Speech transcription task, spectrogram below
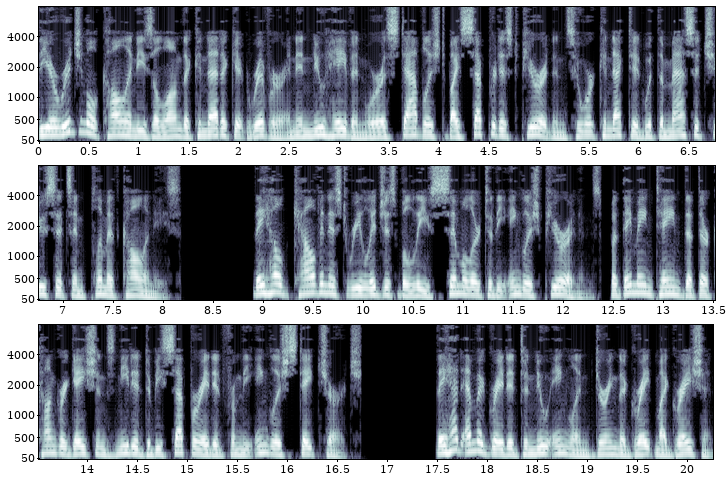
The original colonies along the Connecticut River and in New Haven were established by separatist Puritans who were connected with the Massachusetts and Plymouth colonies. They held Calvinist religious beliefs similar to the English Puritans, but they maintained that their congregations needed to be separated from the English state church. They had emigrated to New England during the Great Migration.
